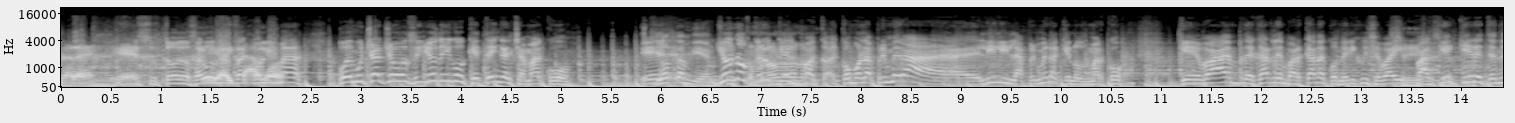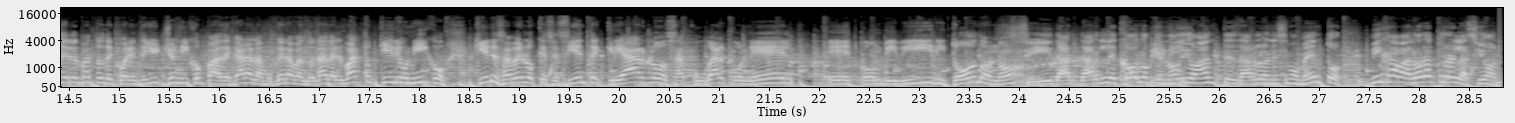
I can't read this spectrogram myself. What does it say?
Ándale. Eso es todo. Saludos Sí, hasta estamos. Colima. Pues muchachos, yo digo que tenga el chamaco. Eh, Yo también. Yo no Como creo no, que no, el no. como la primera eh, Lili, la primera que nos marcó. Que va a dejarla embarcada con el hijo y se va a ir. Sí, ¿Para qué cierto. quiere tener el vato de 48 un hijo para dejar a la mujer abandonada? El vato quiere un hijo, quiere saber lo que se siente, criarlos, a jugar con él, eh, convivir y todo, ¿no? Sí, dar, darle todo lo que no dio antes, darlo en ese momento. Mija, valora tu relación.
